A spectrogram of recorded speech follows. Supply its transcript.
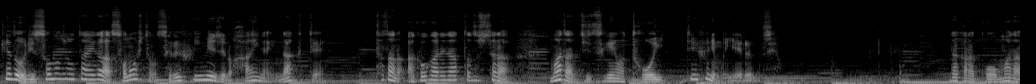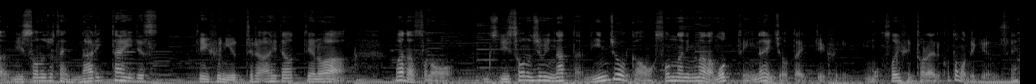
けど、理想の状態がその人のセルフイメージの範囲内になくて、ただの憧れだったとしたら、まだ実現は遠いっていうふうにも言えるんですよ。だから、こう、まだ理想の状態になりたいですっていうふうに言ってる間っていうのは、まだその理想の自分になった臨場感をそんなにまだ持っていない状態っていうふうに、もうそういうふうに捉えることもできるんですね。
